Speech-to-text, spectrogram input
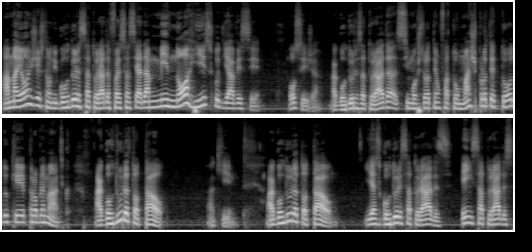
A maior ingestão de gordura saturada foi associada a menor risco de AVC. Ou seja, a gordura saturada se mostrou ter um fator mais protetor do que problemático. A gordura total, aqui, a gordura total e as gorduras saturadas e insaturadas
